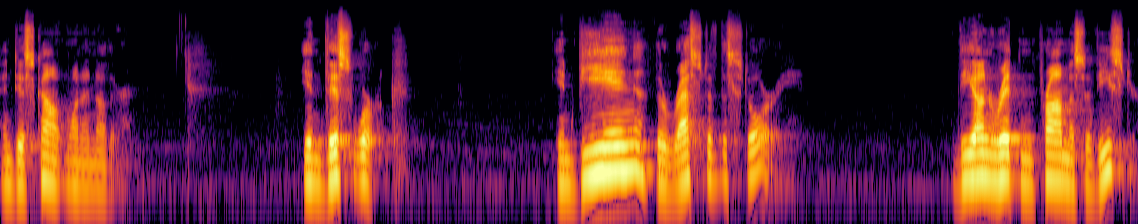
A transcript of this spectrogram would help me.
and discount one another. In this work, in being the rest of the story, the unwritten promise of Easter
